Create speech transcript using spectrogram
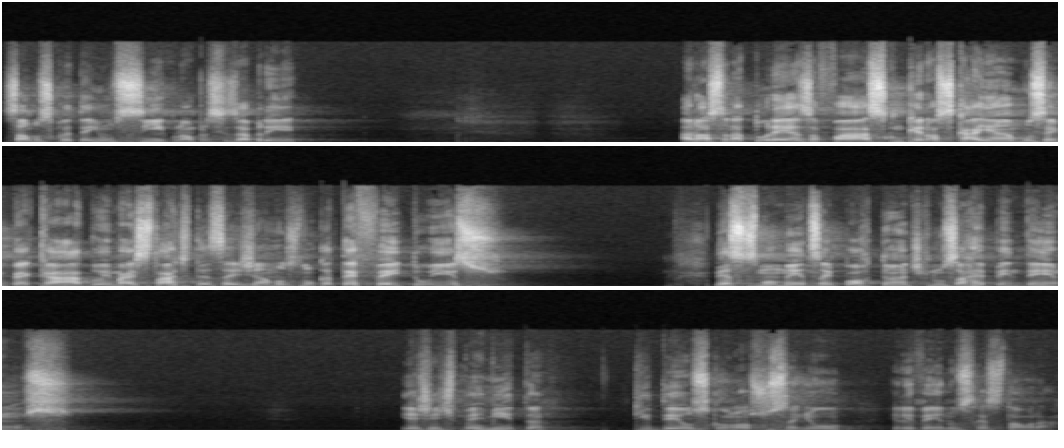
Salmo 51, 5, não precisa abrir. A nossa natureza faz com que nós caiamos em pecado e mais tarde desejamos nunca ter feito isso. Nesses momentos é importante que nos arrependemos e a gente permita que Deus, com o nosso Senhor, Ele venha nos restaurar.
